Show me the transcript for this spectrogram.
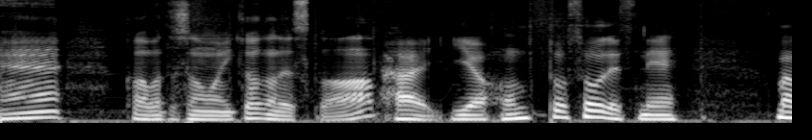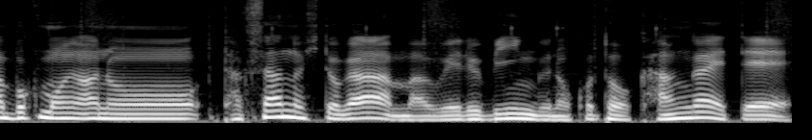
ね。川端さんはいかがですか？はい、いや本当そうですね。まあ、僕もあのたくさんの人が、まあ、ウェルビーイングのことを考えて、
